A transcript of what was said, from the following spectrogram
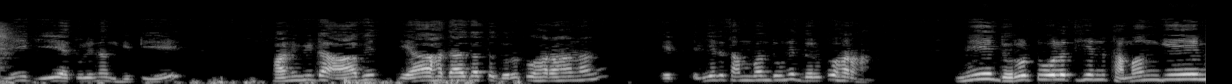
මේ ගේ ඇතුලේ නම් හිටියේ පණිවිඩ ආවෙත් එයා හදාගත්ත දොරටු හරහා නම් එළියට සම්බන්ධ වුණේ දොරටු හරහා. මේ දොරටු වල තියෙන තමන්ගේම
